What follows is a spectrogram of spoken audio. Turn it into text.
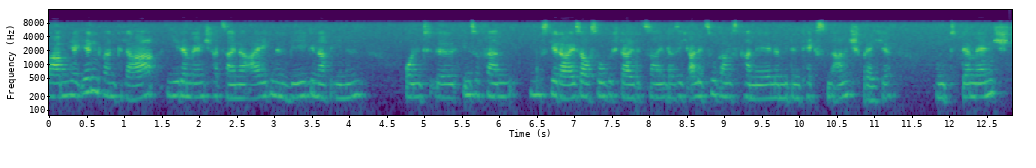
war mir irgendwann klar, jeder Mensch hat seine eigenen Wege nach innen. Und äh, insofern muss die Reise auch so gestaltet sein, dass ich alle Zugangskanäle mit den Texten anspreche. Und der Mensch,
